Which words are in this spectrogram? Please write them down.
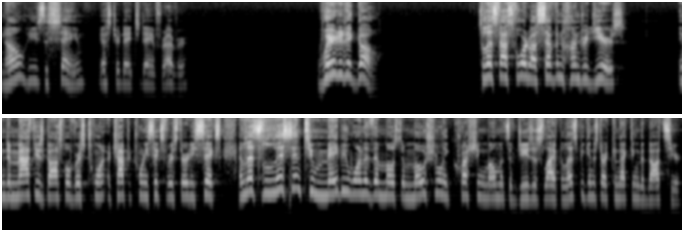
No, he's the same yesterday, today, and forever. Where did it go? So let's fast forward about 700 years into Matthew's Gospel, verse 20, uh, chapter 26, verse 36, and let's listen to maybe one of the most emotionally crushing moments of Jesus' life. And let's begin to start connecting the dots here.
